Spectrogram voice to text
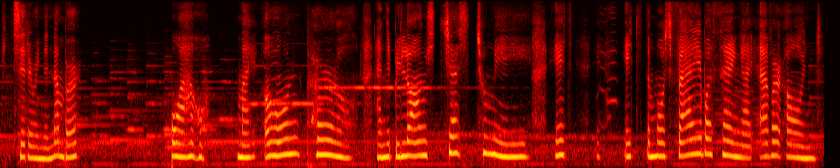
considering the number. Wow, my own pearl, and it belongs just to me. It, it's the most valuable thing I ever owned.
